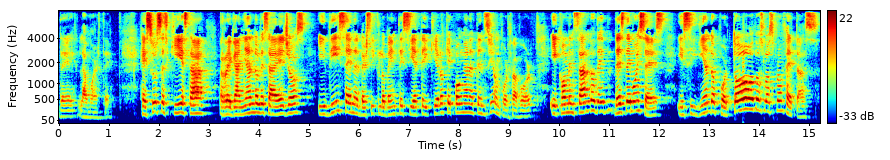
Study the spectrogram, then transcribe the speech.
de la muerte. Jesús aquí está regañándoles a ellos y dice en el versículo 27, y quiero que pongan atención, por favor, y comenzando desde Moisés y siguiendo por todos los profetas,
